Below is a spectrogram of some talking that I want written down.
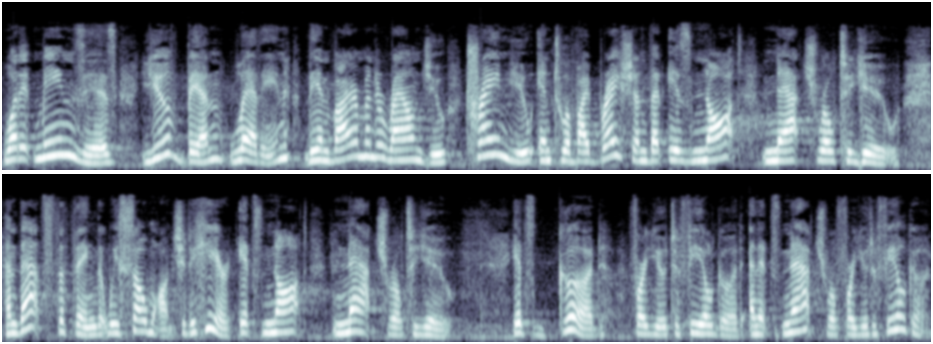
what it means is you've been letting the environment around you train you into a vibration that is not natural to you. And that's the thing that we so want you to hear. It's not natural to you. It's good for you to feel good and it's natural for you to feel good.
